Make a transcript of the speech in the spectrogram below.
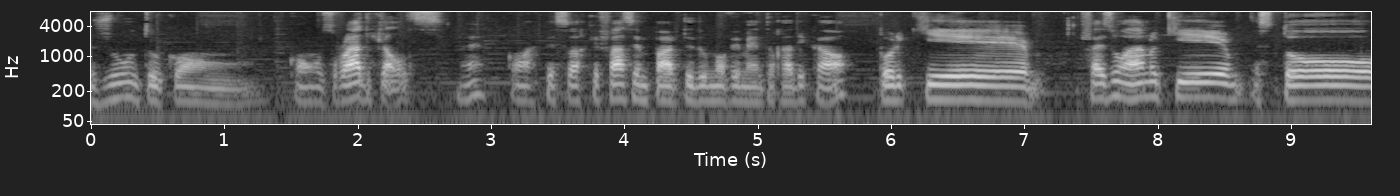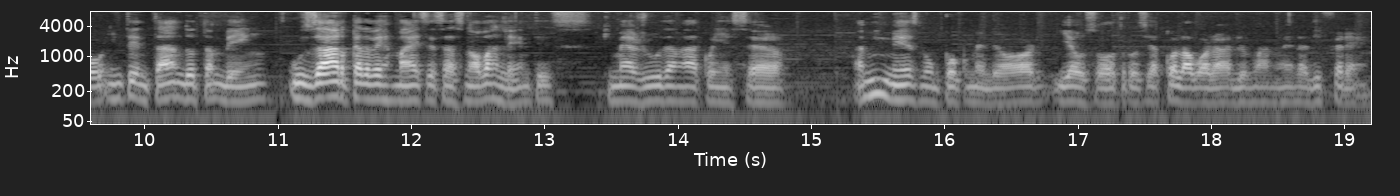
junto com com os radicals, né? com as pessoas que fazem parte do movimento radical, porque faz um ano que estou tentando também usar cada vez mais essas novas lentes que me ajudam a conhecer a mim mesmo um pouco melhor e aos outros e a colaborar de uma maneira diferente.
